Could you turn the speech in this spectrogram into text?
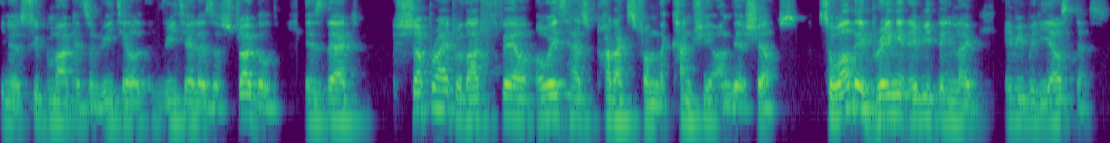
you know supermarkets and retail retailers have struggled, is that ShopRite, without fail, always has products from the country on their shelves. So while they bring in everything like everybody else does,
